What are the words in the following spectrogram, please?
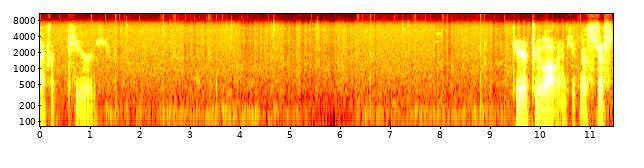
extra tiers. Tier 2 lava incubator. This is just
